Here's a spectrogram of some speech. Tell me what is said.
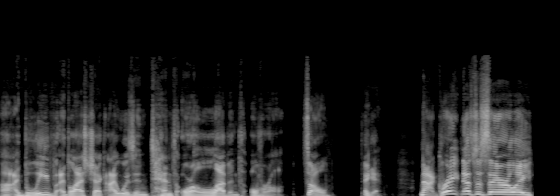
uh, I believe at last check, I was in 10th or 11th overall. So, again, not great necessarily,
